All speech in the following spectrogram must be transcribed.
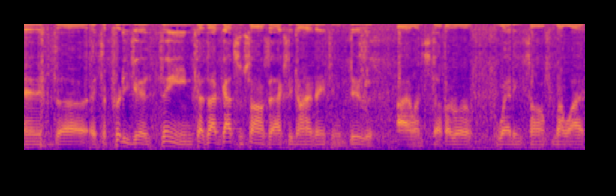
and it's uh, it's a pretty good theme because I've got some songs that actually don't have anything to do with island stuff. I wrote a wedding song for my wife.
